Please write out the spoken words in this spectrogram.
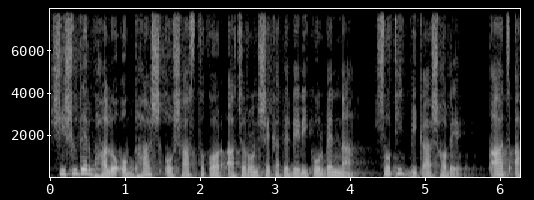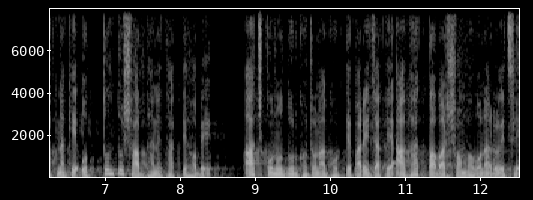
শিশুদের ভালো অভ্যাস ও স্বাস্থ্যকর আচরণ শেখাতে দেরি করবেন না, সঠিক বিকাশ হবে। আজ আপনাকে অত্যন্ত সাবধানে থাকতে হবে। আজ কোনো দুর্ঘটনা ঘটতে পারে যাতে আঘাত পাবার সম্ভাবনা রয়েছে।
